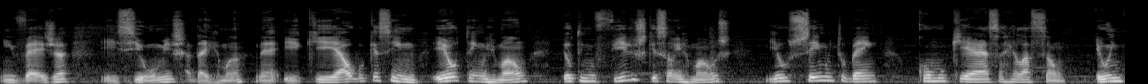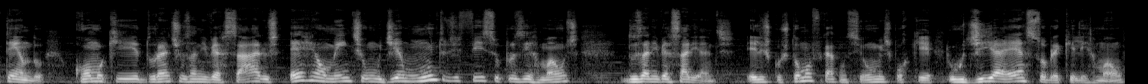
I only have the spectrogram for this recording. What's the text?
inveja e ciúmes da irmã, né? E que é algo que, assim, eu tenho irmão, eu tenho filhos que são irmãos e eu sei muito bem como que é essa relação. Eu entendo como que durante os aniversários é realmente um dia muito difícil para os irmãos dos aniversariantes. Eles costumam ficar com ciúmes porque o dia é sobre aquele irmão,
